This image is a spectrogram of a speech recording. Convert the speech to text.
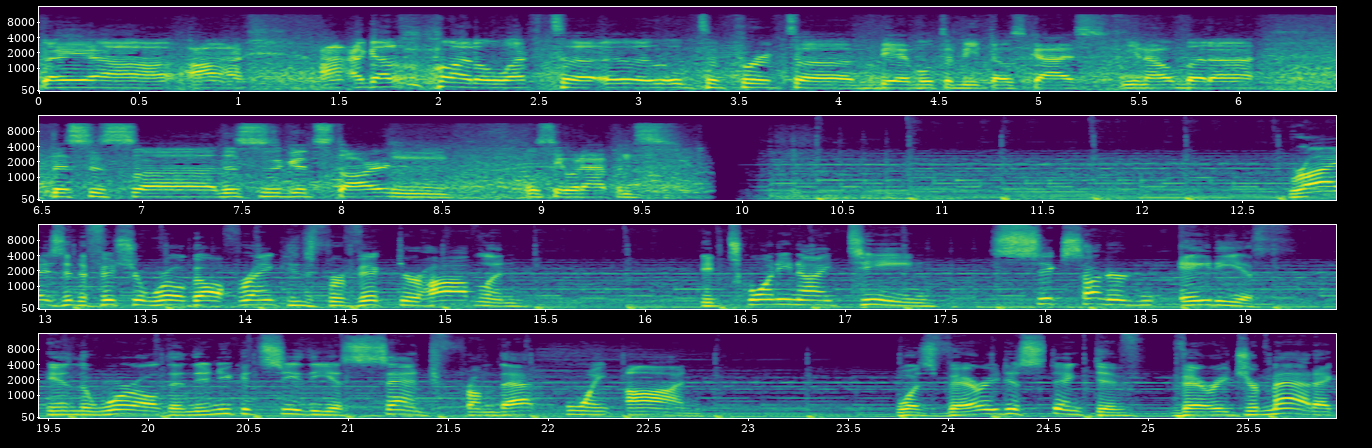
They, uh, I, I got a lot of left to uh, to prove to be able to beat those guys, you know. But uh, this is uh, this is a good start, and we'll see what happens. Rise in official world golf rankings for Viktor Hovland in 2019, 680th in the world, and then you can see the ascent from that point on was very distinctive, very dramatic,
